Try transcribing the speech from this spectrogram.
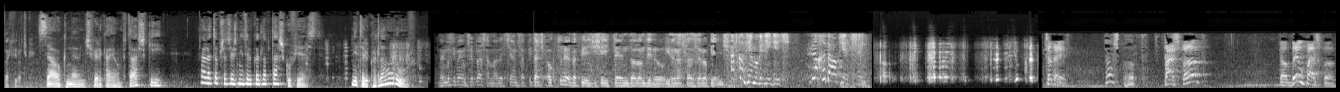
za chwileczkę. Za oknem ćwierkają ptaszki, ale to przecież nie tylko dla ptaszków jest. Nie tylko dla orłów. Najmocniej Panią przepraszam, ale chciałem zapytać, o której odlatuje dzisiaj ten do Londynu, 11.05? A skąd ja mogę wiedzieć? No chyba o pierwszej. Co to jest? Paszport. Paszport? To był paszport.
